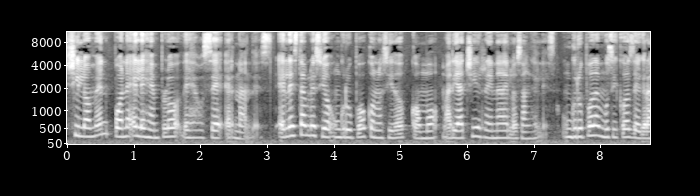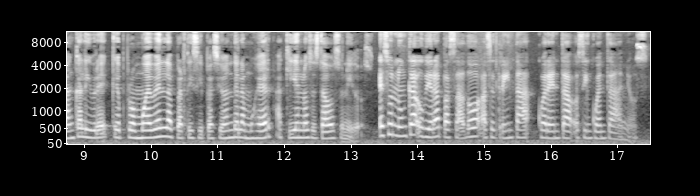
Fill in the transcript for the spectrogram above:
Shilomen pone el ejemplo de José Hernández. Él estableció un grupo conocido como Mariachi Reina de Los Ángeles, un grupo de músicos de gran calibre que promueven la participación de la mujer aquí en los Estados Unidos. Eso nunca hubiera pasado hace 30, 40 o 50 años.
